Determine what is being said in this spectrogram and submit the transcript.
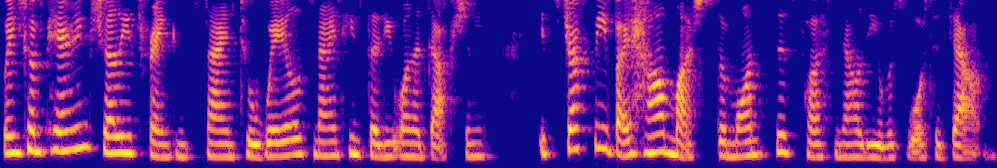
When comparing Shelley's Frankenstein to Whale's 1931 adaptation, it struck me by how much the monster's personality was watered down.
